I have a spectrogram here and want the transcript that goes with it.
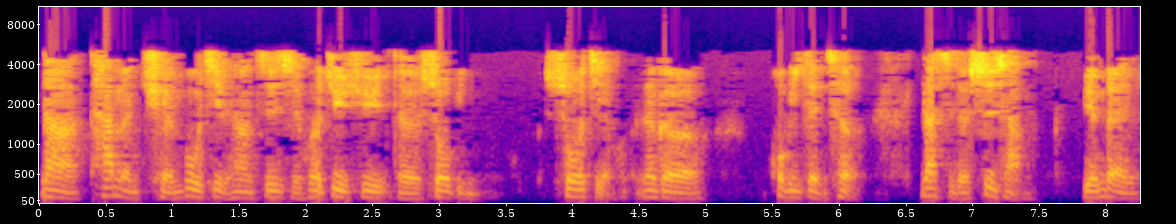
那他们全部基本上支持会继续的说明缩减那个。货币政策，那使得市场原本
